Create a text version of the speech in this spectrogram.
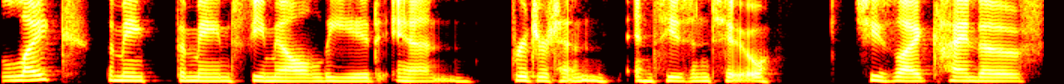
like the main the main female lead in Bridgerton in season two, she's like kind of,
